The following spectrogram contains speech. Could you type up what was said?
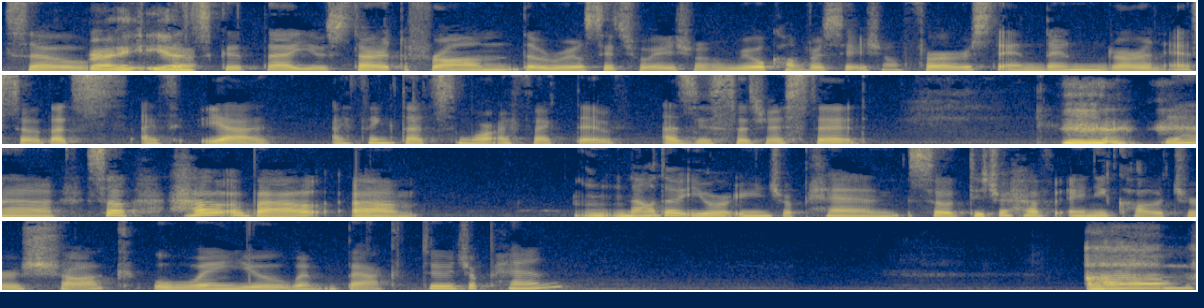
So right, yeah. that's good that you start from the real situation, real conversation first, and then learn it. So that's, I th- yeah, I think that's more effective, as you suggested. yeah. So how about um, now that you're in Japan, so did you have any culture shock when you went back to Japan? Um,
